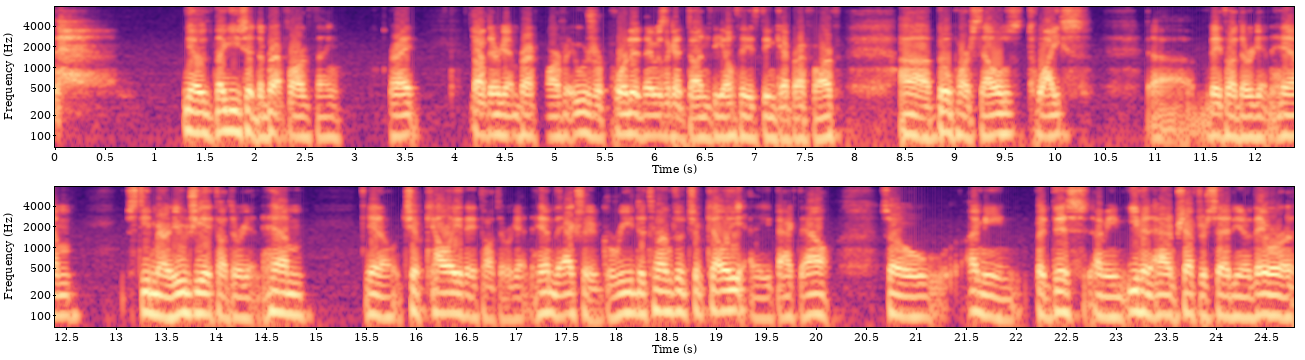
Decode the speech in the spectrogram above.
you know, like you said, the Brett Favre thing, right? Yep. Thought they were getting Brett Favre. It was reported that it was like a done deal. They just didn't get Brett Favre. Uh, Bill Parcells twice. Uh, they thought they were getting him. Steve Mariucci, they thought they were getting him. You know, Chip Kelly, they thought they were getting him. They actually agreed to terms with Chip Kelly, and he backed out. So, I mean, but this, I mean, even Adam Schefter said, you know, they were a,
